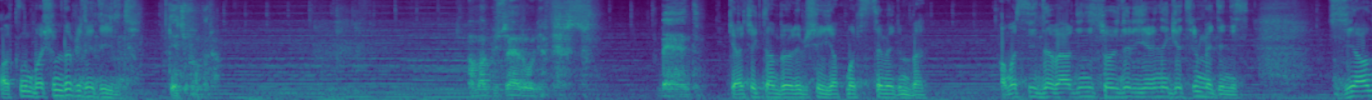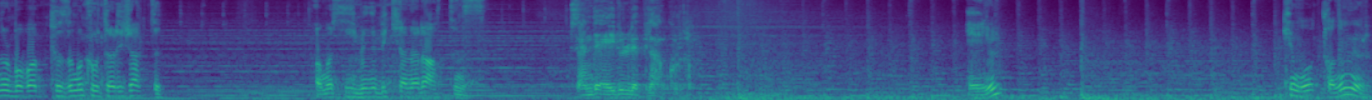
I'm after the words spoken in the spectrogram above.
Aklım başımda bile değildi. Geç bunları. Ama güzel rol yapıyorsun. Beğendim. Gerçekten böyle bir şey yapmak istemedim ben. Ama siz de verdiğiniz sözleri yerine getirmediniz. Ziyanur babam kızımı kurtaracaktı. Ama siz beni bir kenara attınız. Sen de Eylül'le plan kurdun. Eylül? Kim o? Tanımıyorum.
